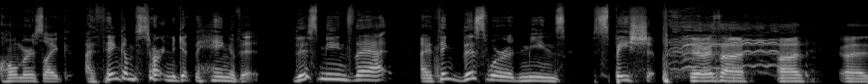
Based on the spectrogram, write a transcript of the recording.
Homer's like, "I think I'm starting to get the hang of it. This means that. I think this word means spaceship." Yeah, it's uh, uh, uh,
